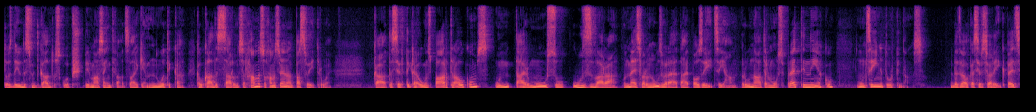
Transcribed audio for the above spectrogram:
tos 20 gadus kopš pirmās intifādas laikiem, notika kaut kādas sarunas ar Hamasu. Hamas vienmēr pasvītroja, ka tas ir tikai uguns pārtraukums, un tā ir mūsu uzvara, un mēs varam no uzvarētāja pozīcijām runāt ar mūsu pretinieku un cīņa turpinās. Bet vēl kas ir svarīgi, pēc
